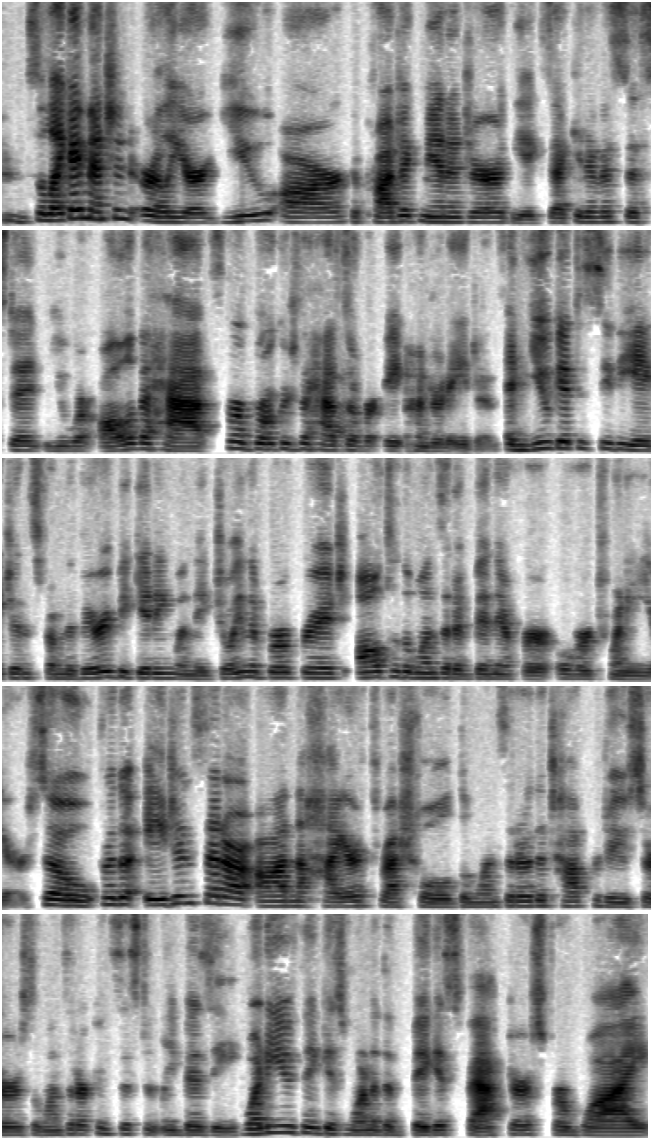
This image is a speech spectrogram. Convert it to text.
Mm-hmm. So, like I mentioned earlier, you are the project manager, the executive assistant. You wear all of the hats for a brokerage that has over 800 agents. And you get to see the agents from the very beginning when they join the brokerage, all to the ones that have been there for over 20 years. So, for the agents that are on the higher threshold, the ones that are the top producers, the ones that are consistently busy, what do you think is one of the biggest factors for why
